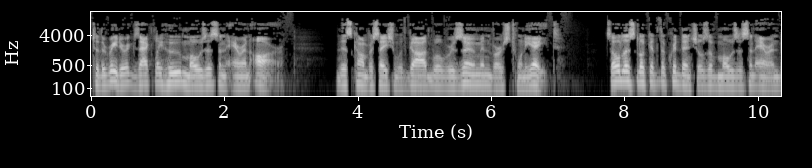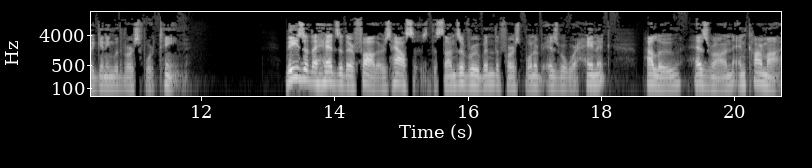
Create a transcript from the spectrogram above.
to the reader exactly who Moses and Aaron are. This conversation with God will resume in verse 28. So let's look at the credentials of Moses and Aaron, beginning with verse 14. These are the heads of their fathers' houses. The sons of Reuben, the firstborn of Israel, were Hanoch, Pallu, Hezron, and Carmi.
